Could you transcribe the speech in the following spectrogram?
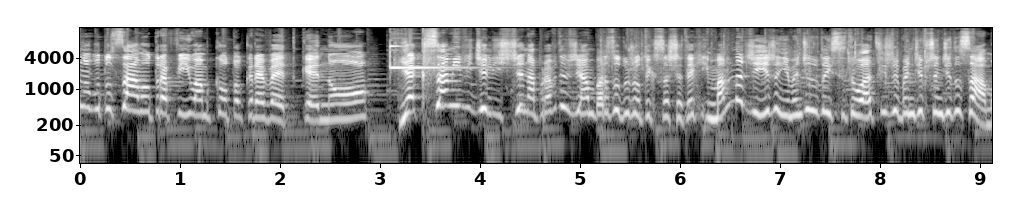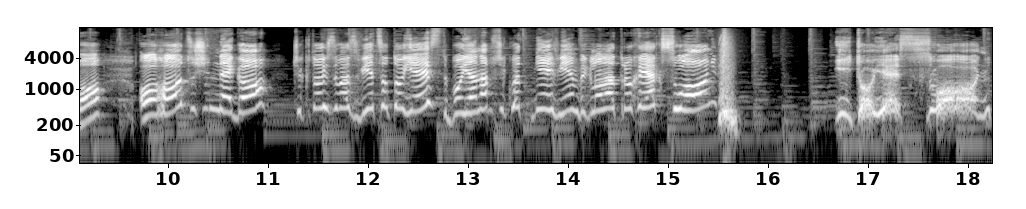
znowu to samo trafiłam, koto krewetkę, no? Jak sami widzieliście, naprawdę wzięłam bardzo dużo tych saszetek i mam nadzieję, że nie będzie tutaj sytuacji, że będzie wszędzie to samo. Oho, coś innego? Czy ktoś z was wie, co to jest? Bo ja na przykład nie wiem, wygląda trochę jak słoń. I to jest słoń!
